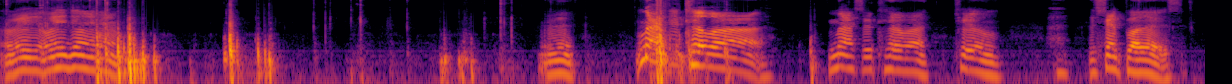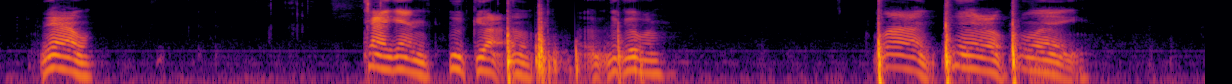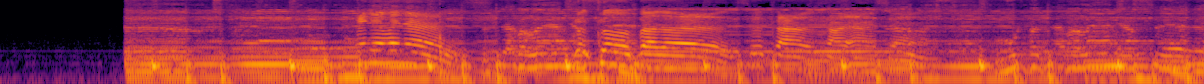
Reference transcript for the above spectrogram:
What are, you, what are you doing here? Uh, Master Killer! Master Killer 2. The Shrimp Brothers. Now, tag in uh, uh, the good one. One, two, three. And the winners! Good Brothers! Good Karl Anderson. With the devil in your city.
